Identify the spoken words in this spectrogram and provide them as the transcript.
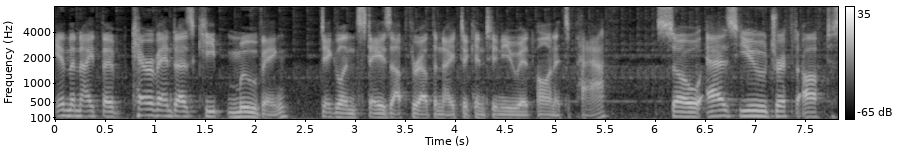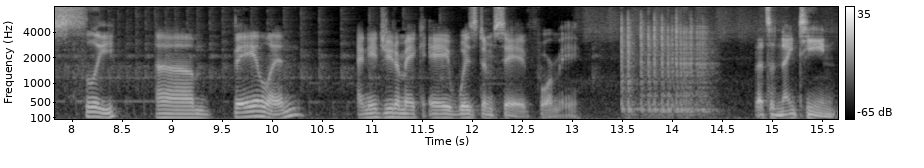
In the night, the caravan does keep moving. Diglin stays up throughout the night to continue it on its path. So as you drift off to sleep, um, Valen, I need you to make a wisdom save for me. That's a 19.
